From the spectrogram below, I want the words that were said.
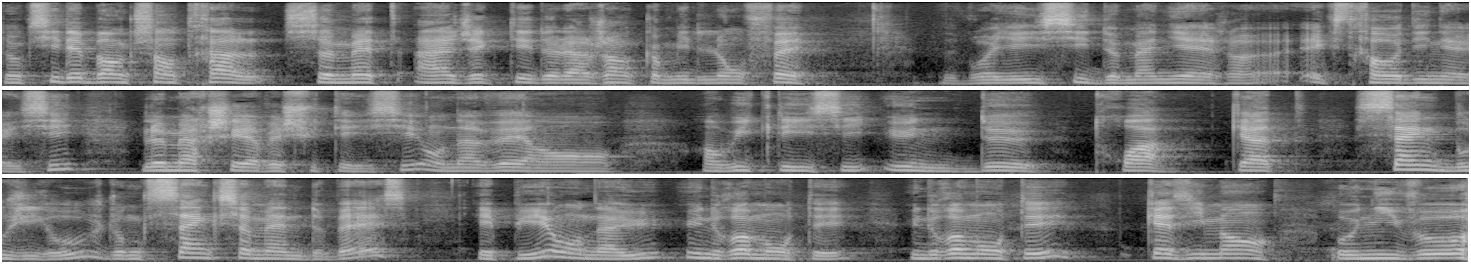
Donc si les banques centrales se mettent à injecter de l'argent comme ils l'ont fait vous voyez ici de manière euh, extraordinaire ici, le marché avait chuté ici, on avait en, en weekly ici 1, 2, 3, 4, 5 bougies rouges donc 5 semaines de baisse et puis on a eu une remontée, une remontée quasiment au niveau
